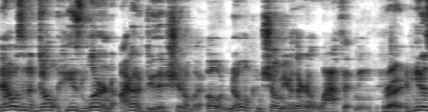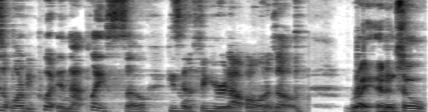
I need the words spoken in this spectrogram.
Now, as an adult, he's learned I got to do this shit on my own. No one can show me, or they're gonna laugh at me. Right. And he doesn't want to be put in that place, so he's gonna figure it out all on his own. Right. And and so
